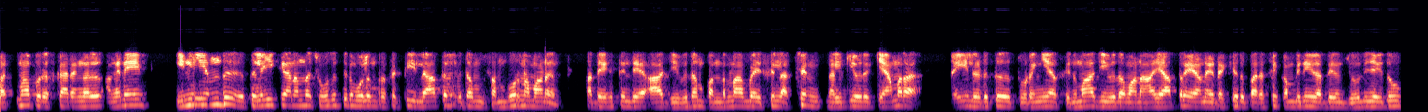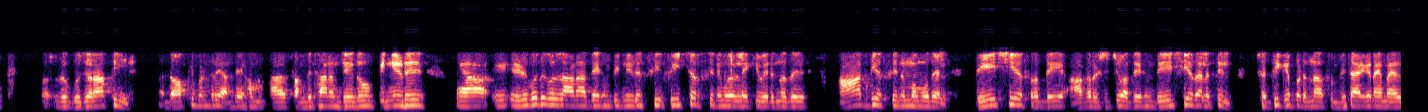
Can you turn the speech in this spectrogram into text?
പത്മ പുരസ്കാരങ്ങൾ അങ്ങനെ ഇനി എന്ത് തെളിയിക്കാനെന്ന ചോദ്യത്തിന് പോലും പ്രസക്തി ഇല്ലാത്ത വിധം സമ്പൂർണമാണ് അദ്ദേഹത്തിന്റെ ആ ജീവിതം. പന്ത്രണ്ടാം വയസ്സിൽ അച്ഛൻ നൽകിയ ഒരു ക്യാമറ കയ്യിലെടുത്ത് തുടങ്ങിയ സിനിമാ ജീവിതമാണ് ആ യാത്രയാണ്. ഇടയ്ക്ക് ഒരു പരസ്യ കമ്പനിയിൽ അദ്ദേഹം ജോലി ചെയ്തു. ഒരു ഗുജറാത്തി ഡോക്യുമെന്ററി അദ്ദേഹം സംവിധാനം ചെയ്തു. പിന്നീട് എഴുപതുകളിലാണ് അദ്ദേഹം പിന്നീട് ഫീച്ചർ സിനിമകളിലേക്ക് വരുന്നത്. ആദ്യ സിനിമ മുതൽ ദേശീയ ശ്രദ്ധയെ ആകർഷിച്ചു. അദ്ദേഹം ദേശീയ തലത്തിൽ ശ്രദ്ധിക്കപ്പെടുന്ന സംവിധായകനായി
